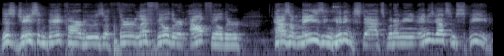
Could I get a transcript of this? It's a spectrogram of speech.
This Jason Bay card, who's a third left fielder and outfielder, has amazing hitting stats, but I mean, and he's got some speed.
